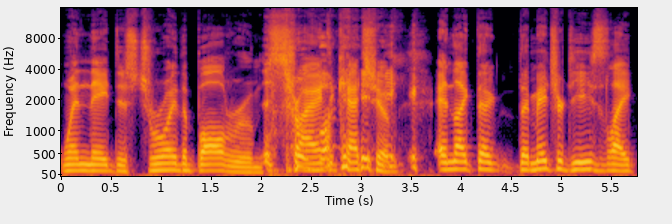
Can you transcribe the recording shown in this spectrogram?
when they destroy the ballroom It's so trying to catch him, and like the the maitre d's like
